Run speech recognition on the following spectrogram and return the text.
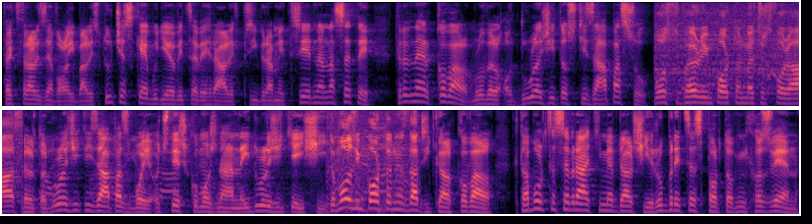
V extralize volejbalistů České Budějovice vyhráli v příbrami 3-1 na sety. Trenér Koval mluvil o důležitosti zápasu. Byl to důležitý zápas boje o čtyřku, možná nejdůležitější. Říkal Koval. K tabulce se vrátíme v další rubrice sportovních ozvěn.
